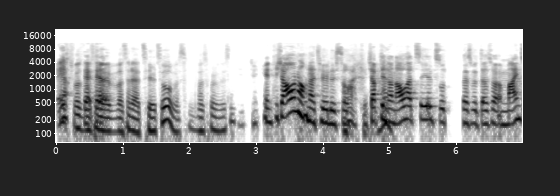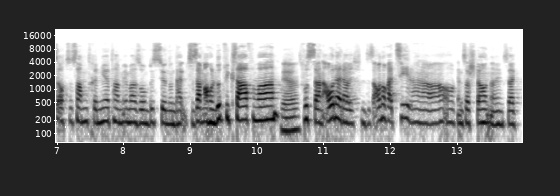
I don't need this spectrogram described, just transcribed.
Echt? Ja, was, was, der, hat er, was hat er erzählt so? Was, was wollte er wissen? Der kennt dich auch noch natürlich so. Ah, ich habe den dann auch erzählt, so dass wir, dass wir in Mainz auch zusammen trainiert haben, immer so ein bisschen und halt zusammen auch in Ludwigshafen waren. Ja. Das wusste dann auch, da habe ich das auch noch erzählt, und dann auch ganz erstaunt und gesagt,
